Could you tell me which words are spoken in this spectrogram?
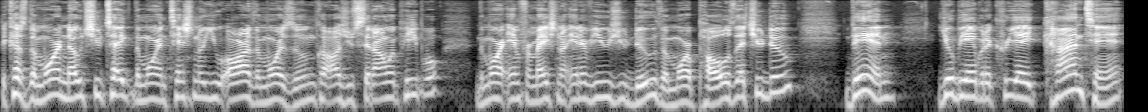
Because the more notes you take, the more intentional you are, the more Zoom calls you sit on with people, the more informational interviews you do, the more polls that you do, then you'll be able to create content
